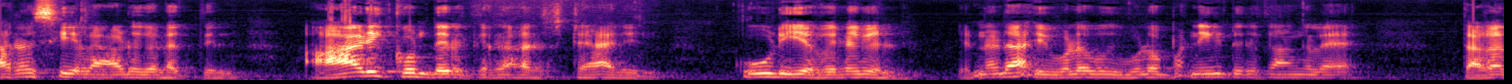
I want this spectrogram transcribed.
அரசியல் ஆடுகளத்தில் ஆடிக்கொண்டிருக்கிறார் ஸ்டாலின். கூடிய விரைவில். என்னடா இவ்வளவு இவ்வளோ பண்ணிக்கிட்டு இருக்காங்களே? தக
